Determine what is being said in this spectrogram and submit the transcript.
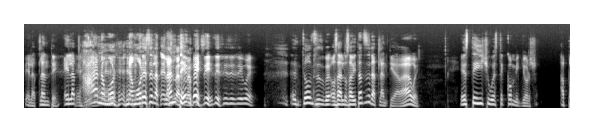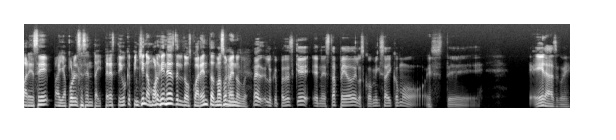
El Atlante. El At- ah, Namor. Namor es el Atlante, güey. Sí, sí, sí, sí, sí, güey. Entonces, güey. O sea, los habitantes de la Atlántida, ¿va, güey? Este issue, este cómic, George, aparece allá por el 63. Te digo que pinche Namor viene desde los 40, más o Ajá. menos, güey. Eh, Lo que pasa es que en esta pedo de los cómics hay como, este, eras, güey.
